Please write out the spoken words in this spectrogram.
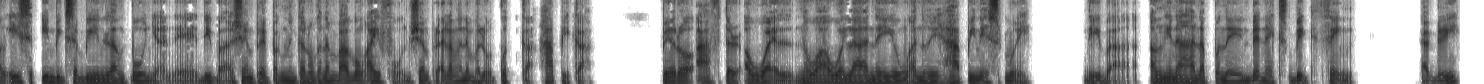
Ang is, ibig sabihin lang po niyan, eh, di ba? Siyempre, pag nagkaroon ka ng bagong iPhone, siyempre, alangan na malungkot ka, happy ka. Pero after a while, nawawala na yung ano eh, happiness mo eh. Di ba? Ang hinahanap mo na yung the next big thing. Agree?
